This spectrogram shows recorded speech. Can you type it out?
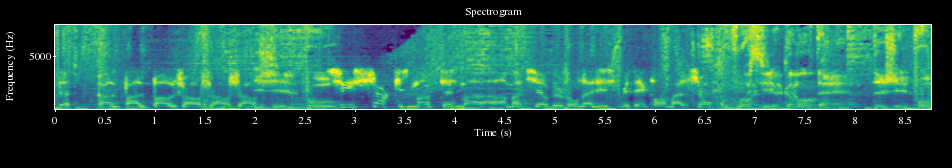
Parle, parle, parle, genre, genre, genre. C'est ça qu'il manque tellement en matière de journalisme et d'information. Voici le commentaire de Gilles Pro.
